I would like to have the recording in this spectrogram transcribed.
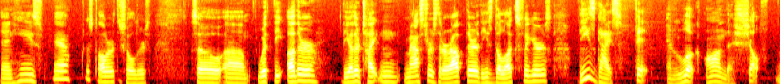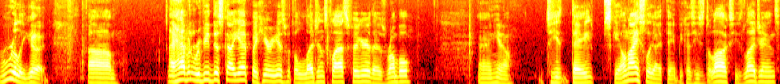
And he's, yeah, just taller at the shoulders. So um, with the other the other Titan Masters that are out there, these deluxe figures, these guys fit and look on the shelf really good. Um, I haven't reviewed this guy yet, but here he is with the Legends class figure. There's Rumble. And, you know, he, they scale nicely, I think, because he's deluxe, he's Legends.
